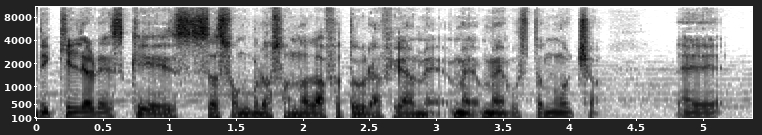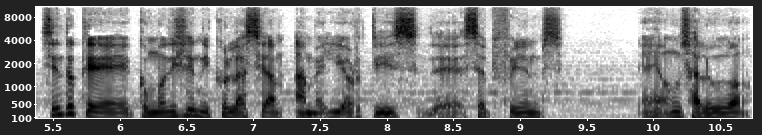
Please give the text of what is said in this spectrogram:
The Killer es que es asombroso, ¿no? La fotografía me, me, gustó mucho. Eh, siento que, como dice Nicolás Amelie Ortiz de Sep Films, eh, un saludo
